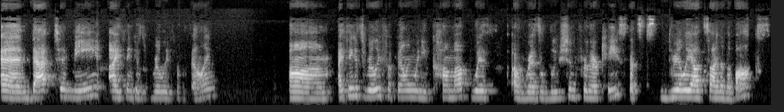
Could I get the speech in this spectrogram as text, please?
And that to me, I think is really fulfilling. Um, I think it's really fulfilling when you come up with a resolution for their case that's really outside of the box.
